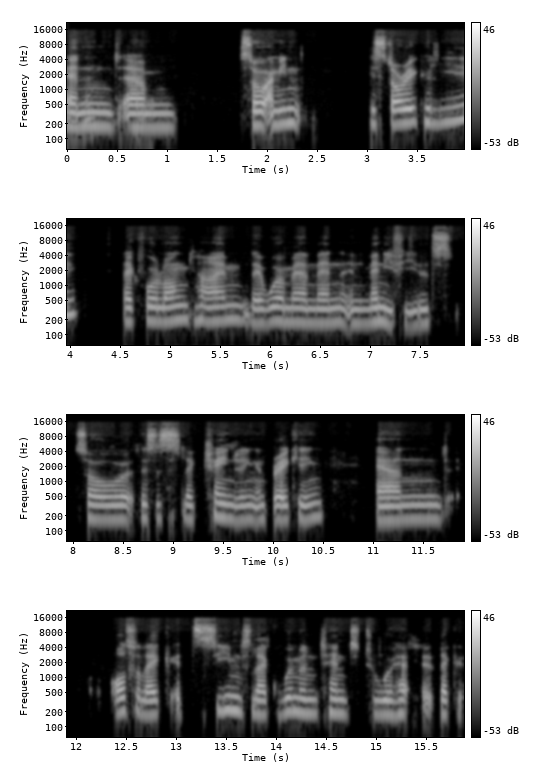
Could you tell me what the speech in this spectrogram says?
And um, so, I mean, historically, like for a long time, there were more men in many fields. So this is like changing and breaking, and also like it seems like women tend to have like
